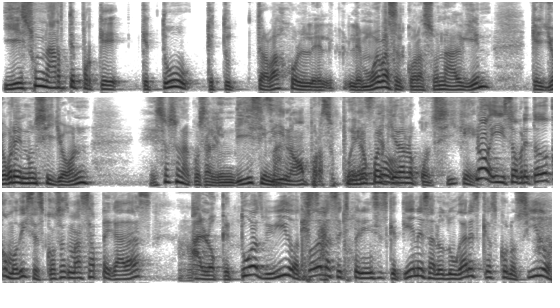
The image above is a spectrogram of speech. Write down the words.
Y es un arte porque que tú, que tu trabajo le, le muevas el corazón a alguien, que llore en un sillón, eso es una cosa lindísima. Sí, no, por Y supuesto. no cualquiera lo consigue. No, y sobre todo, como dices, cosas más apegadas a lo que tú has vivido, a todas las experiencias que tienes, a los lugares que has conocido,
